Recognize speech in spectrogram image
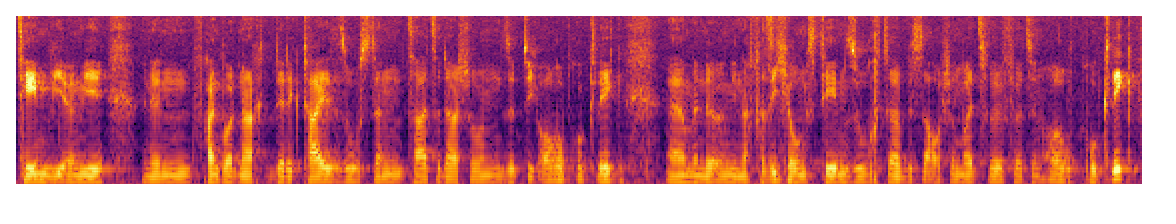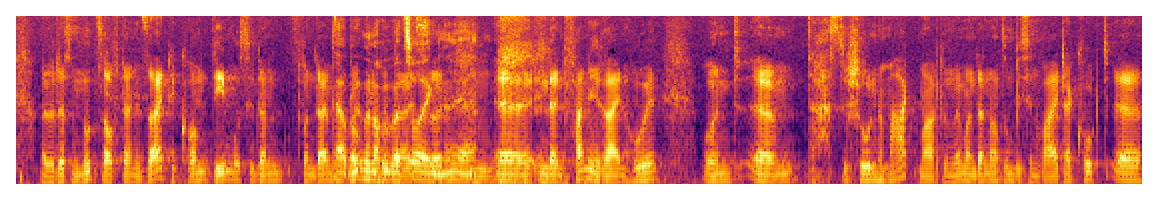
Themen wie irgendwie, wenn du in Frankfurt nach Detektei suchst, dann zahlst du da schon 70 Euro pro Klick. Äh, wenn du irgendwie nach Versicherungsthemen suchst, da bist du auch schon bei 12, 14 Euro pro Klick. Also dass ein Nutzer auf deine Seite kommt, den musst du dann von deinem da Produkt immer noch überzeugen, ne? ja. äh, in dein Funnel reinholen. Und ähm, da hast du schon eine Marktmacht. Und wenn man dann noch so ein bisschen weiter guckt, äh,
